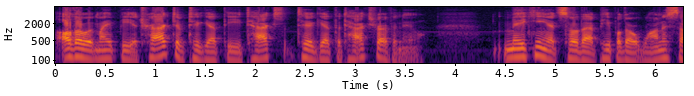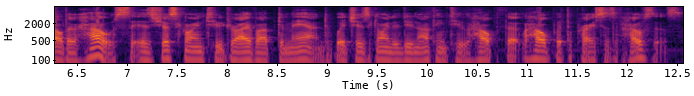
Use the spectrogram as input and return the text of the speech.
although it might be attractive to get the tax to get the tax revenue, making it so that people don't want to sell their house is just going to drive up demand, which is going to do nothing to help the, help with the prices of houses,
